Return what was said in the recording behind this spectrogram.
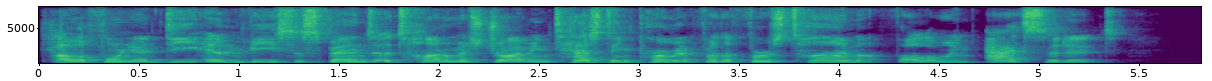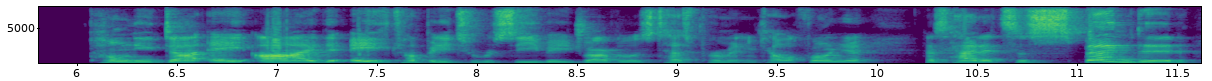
California DMV suspends autonomous driving testing permit for the first time following accident. Pony.ai, the eighth company to receive a driverless test permit in California, has had it suspended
